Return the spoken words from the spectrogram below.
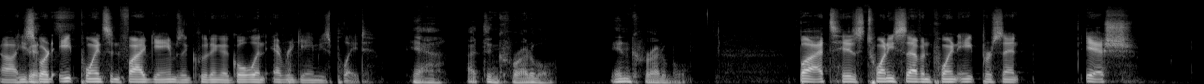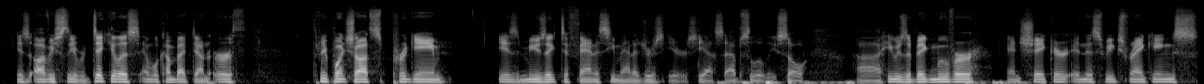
Uh, he scored eight points in five games, including a goal in every game he's played. Yeah, that's incredible. Incredible. But his 27.8% ish is obviously ridiculous and will come back down to earth. Three point shots per game is music to fantasy managers' ears. Yes, absolutely. So uh, he was a big mover and shaker in this week's rankings.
